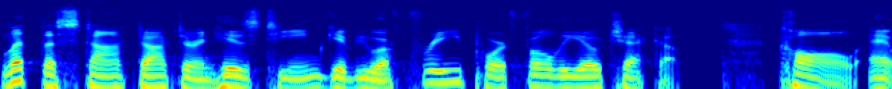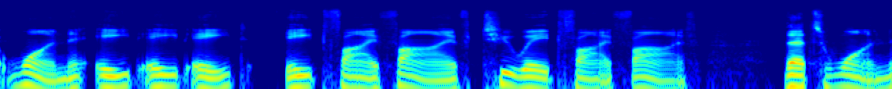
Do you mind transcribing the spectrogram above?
Let the stock doctor and his team give you a free portfolio checkup. Call at 1 888 855 2855. That's 1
